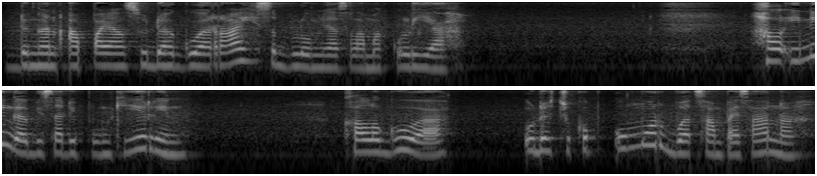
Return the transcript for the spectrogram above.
dengan apa yang sudah gue raih sebelumnya selama kuliah. Hal ini gak bisa dipungkirin. Kalau gue udah cukup umur buat sampai sana.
